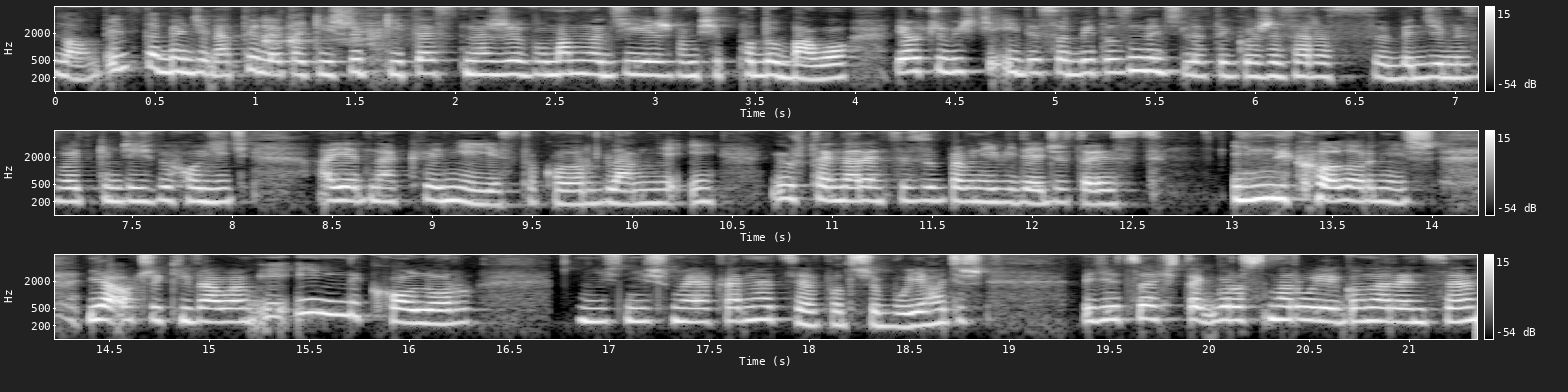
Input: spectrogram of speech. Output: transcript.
No, więc to będzie na tyle taki szybki test na żywo. Mam nadzieję, że Wam się podobało. Ja oczywiście idę sobie to zmyć, dlatego że zaraz będziemy z Wojtkiem gdzieś wychodzić, a jednak nie jest to kolor dla mnie i już tutaj na ręce zupełnie widać, że to jest inny kolor niż ja oczekiwałam i inny kolor niż, niż moja karnacja potrzebuje. Chociaż wiecie co, jak się tak rozsmaruję go na ręce,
